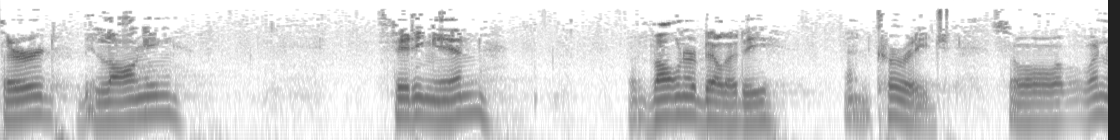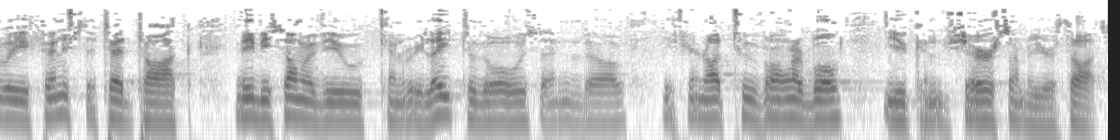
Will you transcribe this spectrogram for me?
third, belonging, fitting in, vulnerability, and courage. So when we finish the TED Talk, maybe some of you can relate to those, and uh, if you're not too vulnerable, you can share some of your thoughts.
